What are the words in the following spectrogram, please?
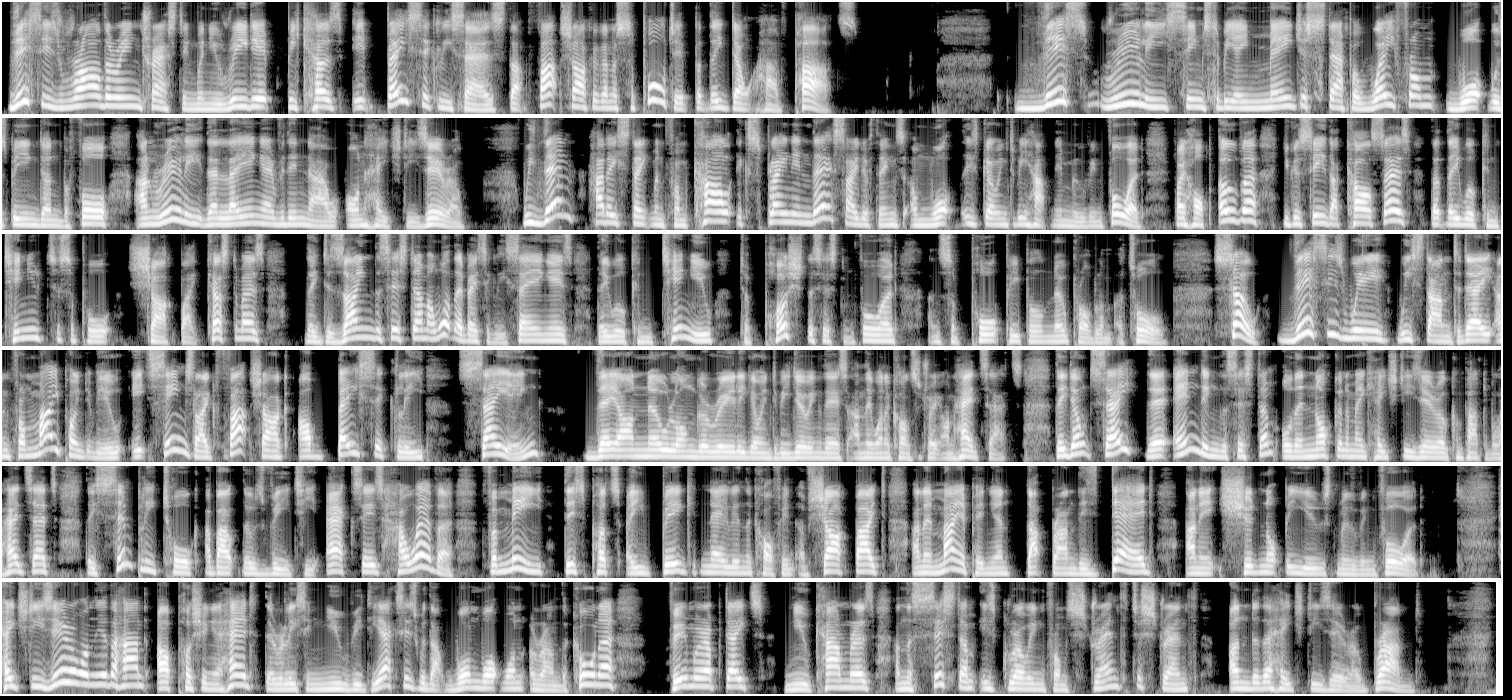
This is rather interesting when you read it because it basically says that Fat Shark are going to support it, but they don't have parts. This really seems to be a major step away from what was being done before, and really they're laying everything now on HD Zero. We then had a statement from Carl explaining their side of things and what is going to be happening moving forward. If I hop over, you can see that Carl says that they will continue to support Shark Byte customers they designed the system, and what they're basically saying is they will continue to push the system forward and support people no problem at all. So, this is where we stand today, and from my point of view, it seems like Fat Shark are basically saying they are no longer really going to be doing this and they want to concentrate on headsets. They don't say they're ending the system or they're not going to make HDZero compatible headsets. They simply talk about those VTXs. However, for me, this puts a big nail in the coffin of Shark Byte, and in my opinion, that brand is dead and it should not be used moving forward. HD Zero, on the other hand, are pushing ahead. They're releasing new VTXs with that 1 watt one around the corner, firmware updates, new cameras, and the system is growing from strength to strength under the HD Zero brand.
